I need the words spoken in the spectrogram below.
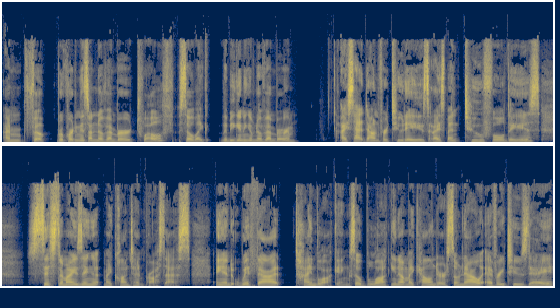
I'm f- recording this on November 12th, so like the beginning of November. I sat down for two days and I spent two full days systemizing my content process. And with that, time blocking. So, blocking out my calendar. So, now every Tuesday,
